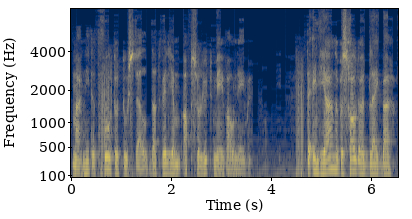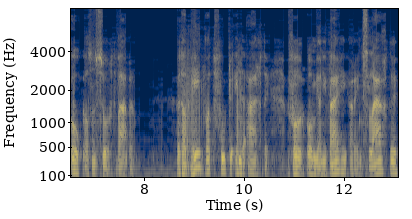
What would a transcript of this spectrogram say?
maar niet het fototoestel dat William absoluut mee wou nemen. De indianen beschouwden het blijkbaar ook als een soort wapen. Het had heel wat voeten in de aarde, voor oom Januari erin slaagde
